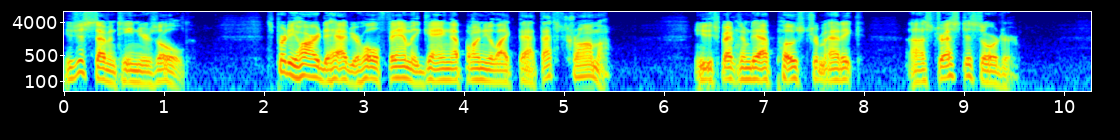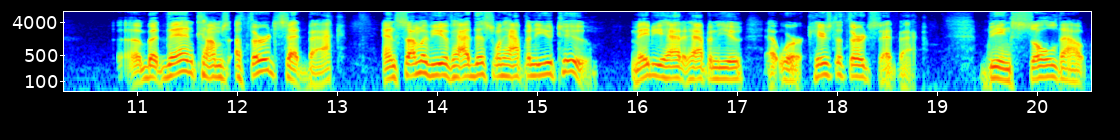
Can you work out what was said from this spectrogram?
He was just 17 years old. It's pretty hard to have your whole family gang up on you like that. That's trauma. You'd expect them to have post traumatic uh, stress disorder. Uh, but then comes a third setback, and some of you have had this one happen to you too. Maybe you had it happen to you at work. Here's the third setback being sold out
